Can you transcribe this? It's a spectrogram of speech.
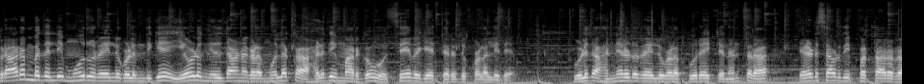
ಪ್ರಾರಂಭದಲ್ಲಿ ಮೂರು ರೈಲುಗಳೊಂದಿಗೆ ಏಳು ನಿಲ್ದಾಣಗಳ ಮೂಲಕ ಹಳದಿ ಮಾರ್ಗವು ಸೇವೆಗೆ ತೆರೆದುಕೊಳ್ಳಲಿದೆ. ಉಳಿದ ಹನ್ನೆರಡು ರೈಲುಗಳ ಪೂರೈಕೆ ನಂತರ ಎರಡು ಸಾವಿರದ ಇಪ್ಪತ್ತಾರರ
